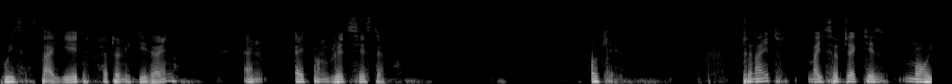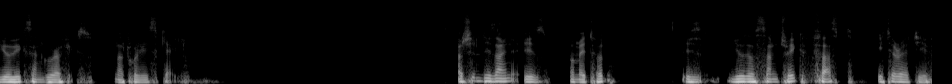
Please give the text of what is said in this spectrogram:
with style guide, atomic design, and eight-point grid system. Okay. Tonight, my subject is more UX and graphics, not really scale. Agile design is a method, is user-centric, fast, iterative,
